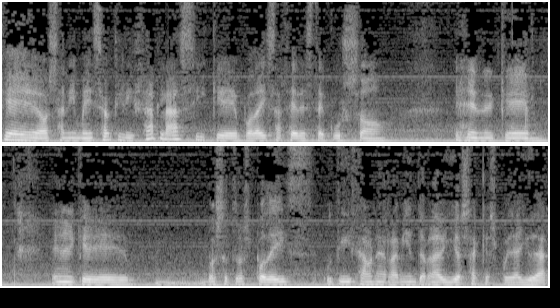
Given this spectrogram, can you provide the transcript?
que os animéis a utilizarlas y que podáis hacer este curso en el que, en el que vosotros podéis utilizar una herramienta maravillosa que os puede ayudar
